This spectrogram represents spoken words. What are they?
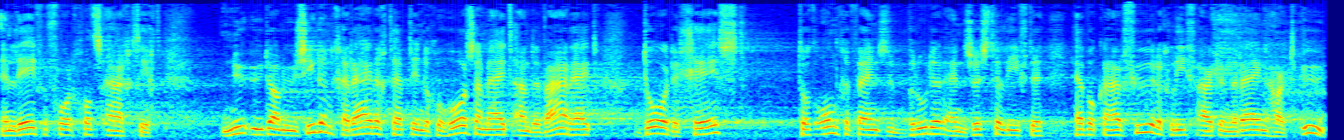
En leven voor Gods aangezicht. Nu u dan uw zielen gereinigd hebt in de gehoorzaamheid aan de waarheid door de geest, tot ongeveinsde broeder- en zusterliefde, heb elkaar vurig lief uit een rein hart. U,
